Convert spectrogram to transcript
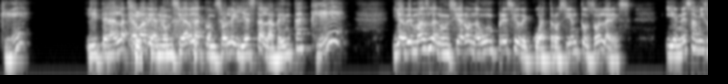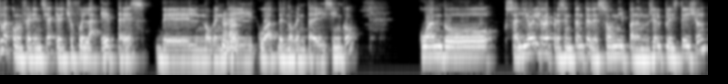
¿qué? Literal acaba de anunciar la consola y ya está a la venta, ¿qué? Y además la anunciaron a un precio de 400 dólares. Y en esa misma conferencia, que de hecho fue la E3 del, 94, del 95, cuando salió el representante de Sony para anunciar el PlayStation,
